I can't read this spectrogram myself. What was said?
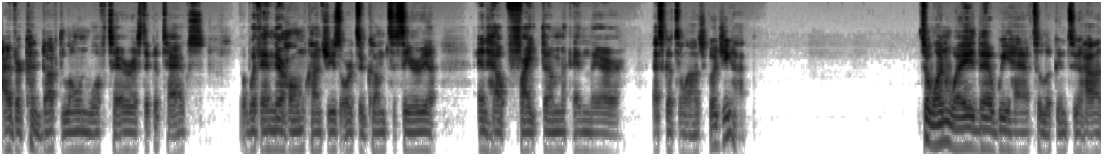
either conduct lone wolf terroristic attacks within their home countries or to come to Syria and help fight them in their eschatological jihad. So one way that we have to look into how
